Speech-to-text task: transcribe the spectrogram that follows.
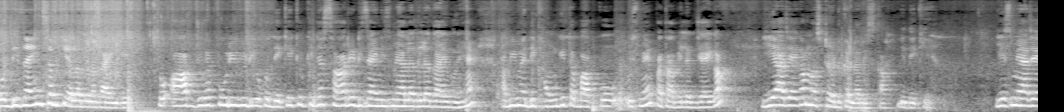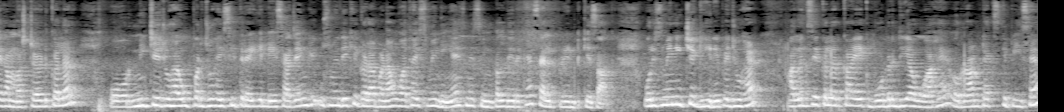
और डिज़ाइन सबके अलग अलग आएँगे। तो आप जो है पूरी वीडियो को देखिए क्योंकि ना सारे डिज़ाइन इसमें अलग अलग आए हुए हैं। अभी मैं दिखाऊँगी, तब आपको इसमें पता भी लग जाएगा। ये आ जाएगा मस्टर्ड कलर इसका, ये देखिए। ये इसमें आ जाएगा मस्टर्ड कलर और नीचे जो है, ऊपर जो है, इसी तरह ये लेस आ जाएँगे। उसमें देखिए, गड़ा बना हुआ था, इसमें नहीं है, इसमें सिंपल दे रखे हैं सेल्फ प्रिंट के साथ। और इसमें नीचे घेरे पे जो है अलग से कलर का एक बॉर्डर दिया हुआ है और रामटेक्स के पीस है।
